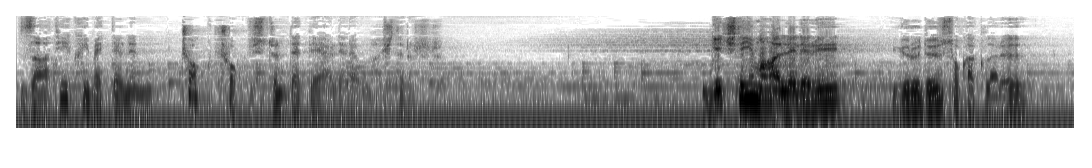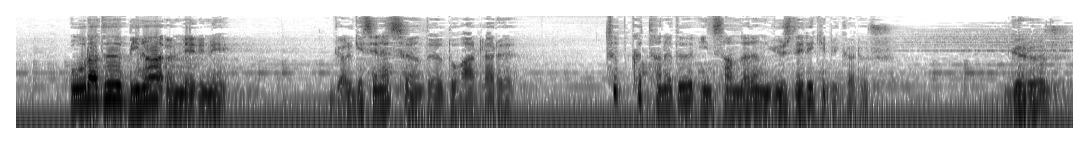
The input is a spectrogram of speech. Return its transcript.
zati kıymetlerinin çok çok üstünde değerlere ulaştırır. Geçtiği mahalleleri, yürüdüğü sokakları, uğradığı bina önlerini, gölgesine sığındığı duvarları, tıpkı tanıdığı insanların yüzleri gibi görür. Görür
